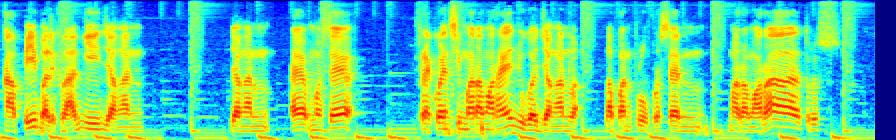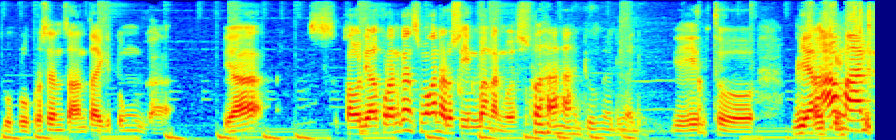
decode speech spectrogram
tapi balik lagi jangan jangan eh maksudnya frekuensi marah-marahnya juga jangan la- 80% marah-marah terus 20% santai gitu enggak ya kalau di Al-Quran kan semua kan harus seimbang kan bos Waduh, aduh, aduh. gitu biar Oke. aman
